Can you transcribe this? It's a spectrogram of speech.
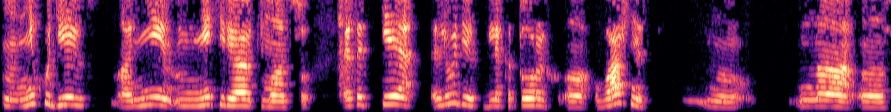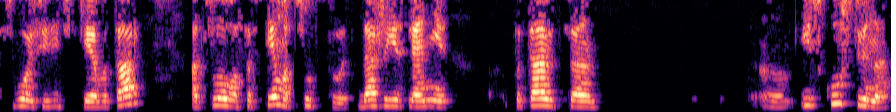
не худеют, они не теряют массу. Это те люди, для которых э, важность на э, свой физический аватар от слова совсем отсутствует. Даже если они пытаются э, искусственно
